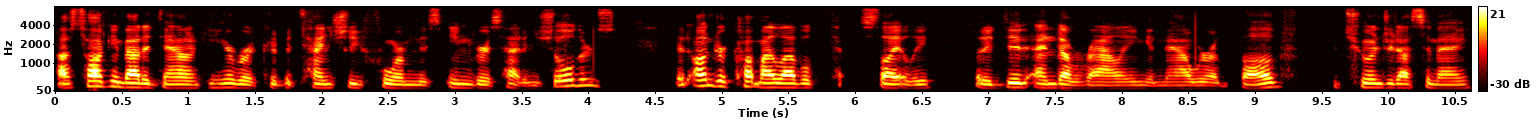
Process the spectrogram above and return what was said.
I was talking about it down here where it could potentially form this inverse head and shoulders. It undercut my level slightly, but it did end up rallying, and now we're above the 200 SMA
